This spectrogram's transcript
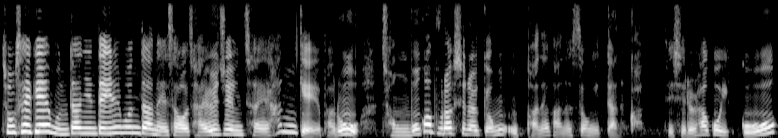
총 3개의 문단인데 1문단에서 자율주행차의 한계, 바로 정보가 불확실할 경우 오판의 가능성이 있다는 것. 제시를 하고 있고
